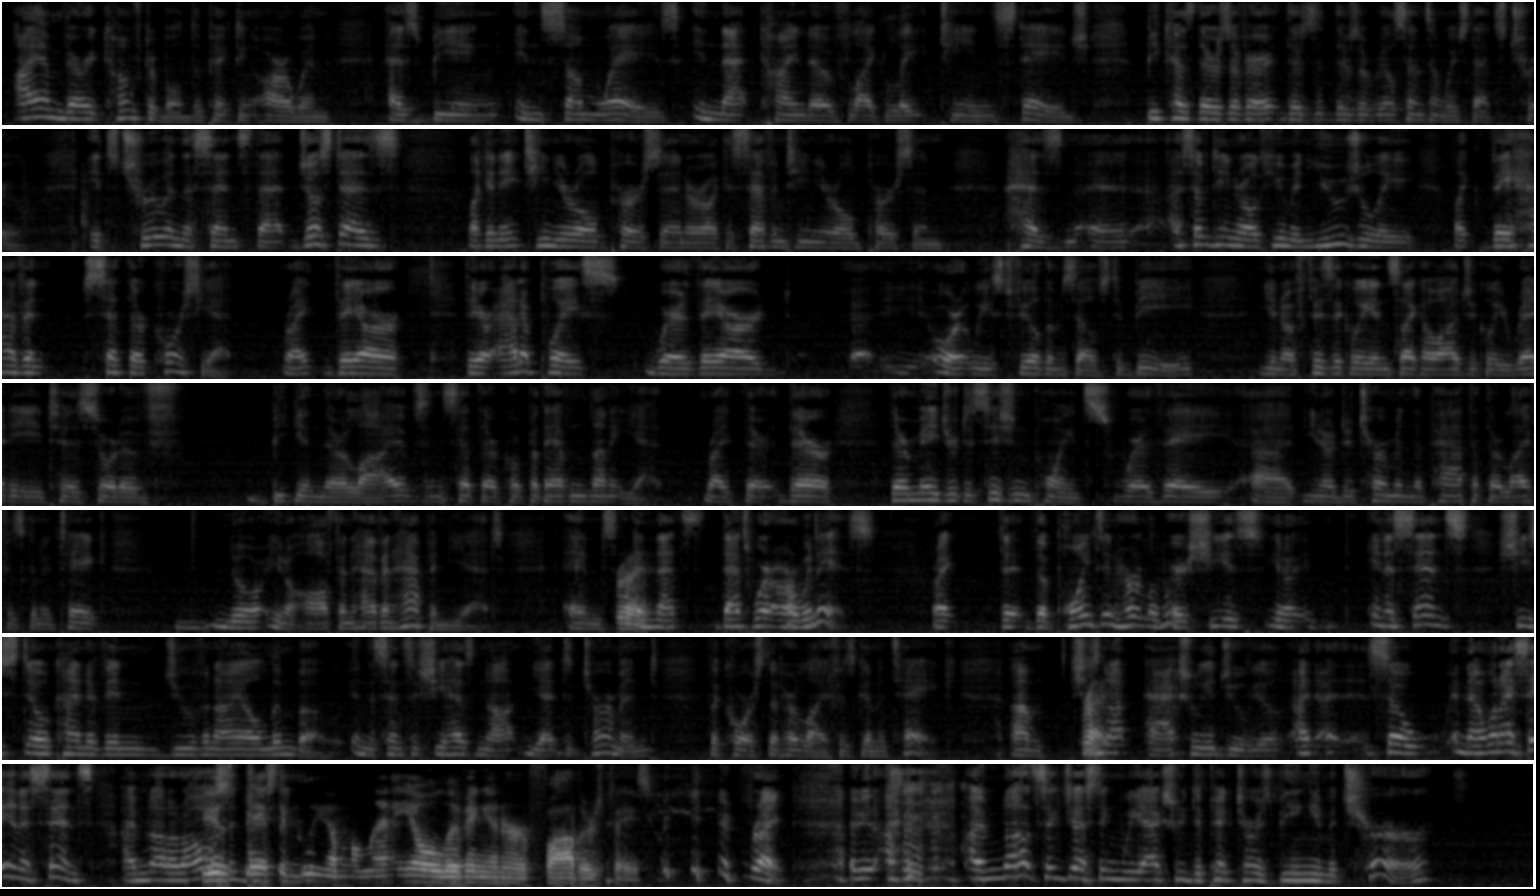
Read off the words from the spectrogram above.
I am very comfortable depicting Arwen as being in some ways in that kind of like late teen stage because there's a very there's there's a real sense in which that's true. It's true in the sense that just as like an 18 year old person or like a 17 year old person has uh, a 17 year old human usually like they haven't set their course yet right? They are they are at a place where they are uh, or at least feel themselves to be you know physically and psychologically ready to sort of begin their lives and set their course but they haven't done it yet right? They're they're they're major decision points where they uh, you know determine the path that their life is going to take nor you know often haven't happened yet. And Right. and that's that's where Arwen is right? The the point in her where she is you know in a sense she's still kind of in juvenile limbo in the sense that she has not yet determined the course that her life is going to take um, she's Right. not actually a juvenile I, I, so now when I say in a sense I'm not at all She is suggesting basically a millennial living in her father's basement. right. I mean, I, I'm not suggesting we actually depict her as being immature.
